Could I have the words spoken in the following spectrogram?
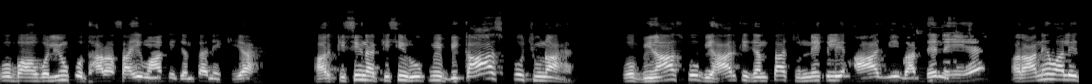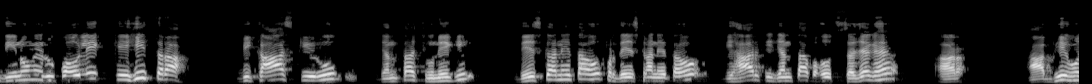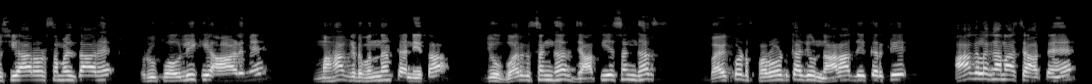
वो बाहुबलियों को धाराशाही वहाँ की जनता ने किया है। और किसी न किसी रूप में विकास को चुना है। वो विनाश को बिहार की जनता चुनने के लिए आज भी बाध्य नहीं है और आने वाले दिनों में रुपौली के ही तरह विकास की रूप जनता चुनेगी। देश का नेता हो, प्रदेश का नेता हो, बिहार की जनता बहुत सजग है और आप भी होशियार और समझदार है। रुपौली के आड़ में महागठबंधन का नेता, जो वर्ग संघर्ष, जातीय संघर्ष बैकवर्ड फॉरवर्ड का जो नारा दे करके आग लगाना चाहते हैं,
